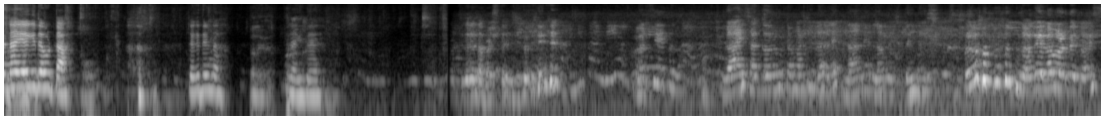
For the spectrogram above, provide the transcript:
ಅಣ್ಣ ಹೇಗಿದೆ ಊಟ? ಜಗದಣ್ಣ ಚೆನ್ನಾಗಿದೆ. ಗಾಯ್ ಸಾಕವ್ರು ಊಟ ಮಾಡ್ತಿದ್ದಾರೆ. ನಾನೇ ಎಲ್ಲ ಮುಗಿಸ್ತೇನೆ ನಾನೇ ಎಲ್ಲ ಮಾಡ್ಬೇಕು ಗಾಯ್ಸ್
